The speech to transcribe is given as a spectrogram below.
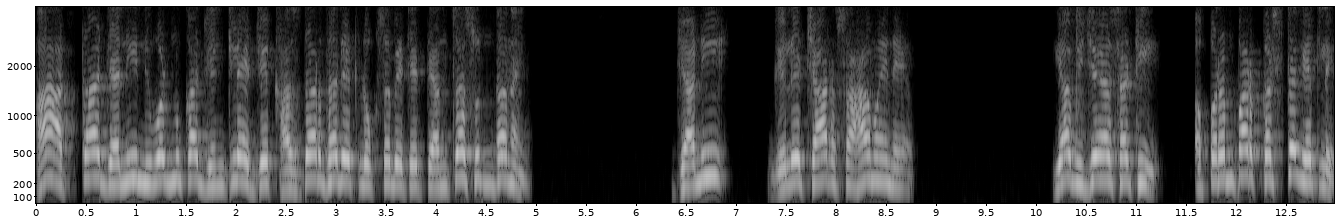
हा आत्ता ज्यांनी निवडणुका जिंकले जे खासदार झालेत लोकसभेचे त्यांचा सुद्धा नाही. ज्यांनी गेले चार सहा महिने या विजयासाठी अपरंपार कष्ट घेतले.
